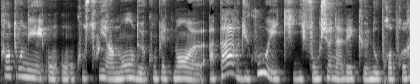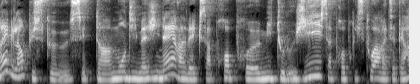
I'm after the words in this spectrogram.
quand on est, on, construit un monde complètement euh, à part du coup et qui fonctionne avec nos propres règles, hein, puisque c'est un monde imaginaire avec sa propre mythologie, sa propre histoire, etc.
